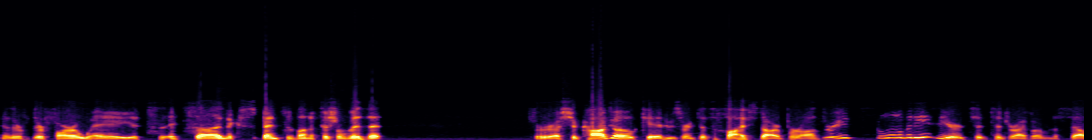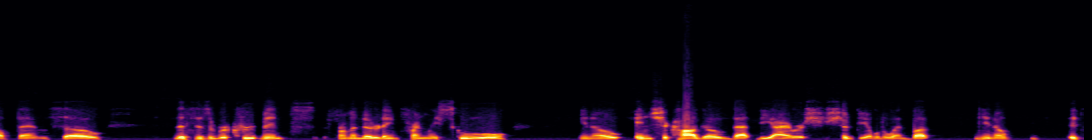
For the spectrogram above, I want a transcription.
you know, they're they're far away. It's it's uh, an expensive unofficial visit. For a Chicago kid who's ranked as a five star per On3, it's a little bit easier to, to drive over to South Bend. So this is a recruitment from a Notre Dame friendly school you know, in Chicago that the Irish should be able to win. But, you know, it's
